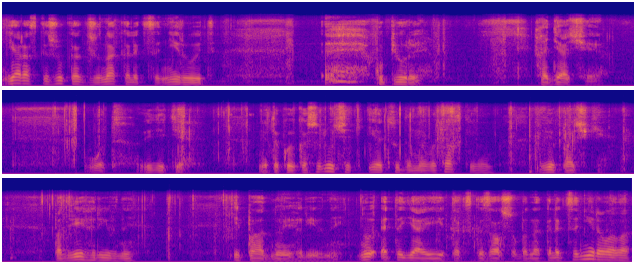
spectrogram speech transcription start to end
Я расскажу, как жена коллекционирует э, купюры ходячие. Вот, видите, у меня такой кошелечек, и отсюда мы вытаскиваем две пачки. По 2 гривны и по одной гривны. Ну, это я ей так сказал, чтобы она коллекционировала.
